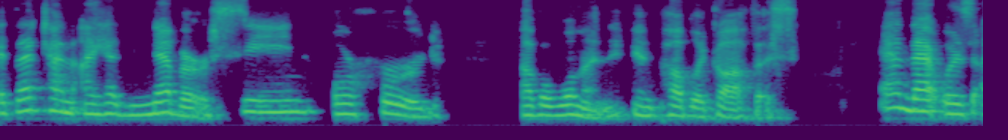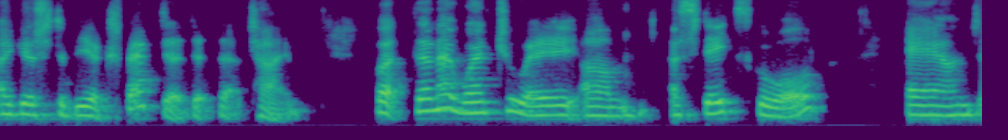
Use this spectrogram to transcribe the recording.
at that time, I had never seen or heard of a woman in public office, and that was, I guess, to be expected at that time. But then I went to a um, a state school, and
